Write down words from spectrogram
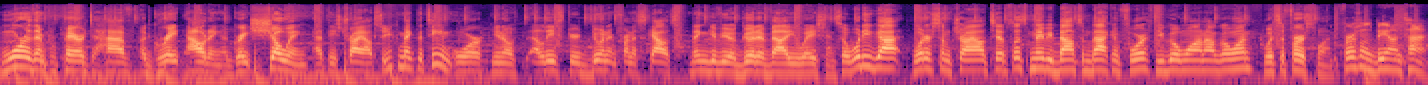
more than prepared to have a great outing, a great showing at these tryouts so you can make the team or, you know, at least if you're doing it in front of scouts, they can give you a good evaluation. So what do you got? What are some tryout tips? Let's maybe bounce them back and forth. You go one, I'll go one. What's the first one? First one's be on time.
